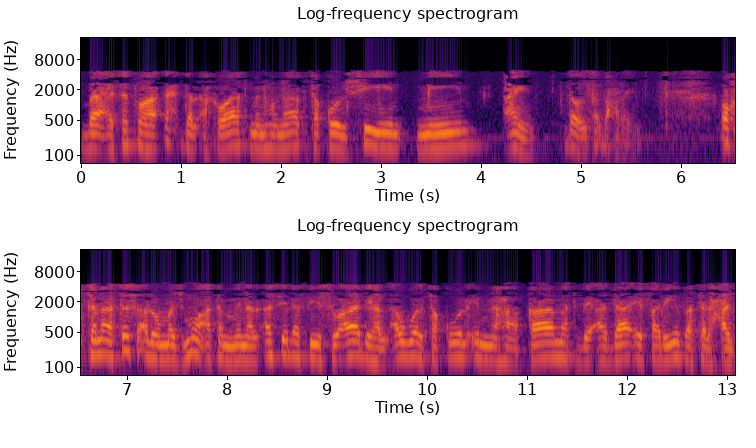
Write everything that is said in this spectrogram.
باعثتها إحدى الأخوات. من هناك تقول شين ميم عين. دولة البحرين. أختنا تسأل مجموعة من الأسئلة في سؤالها الأول. تقول إنها قامت بأداء فريضة الحج.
